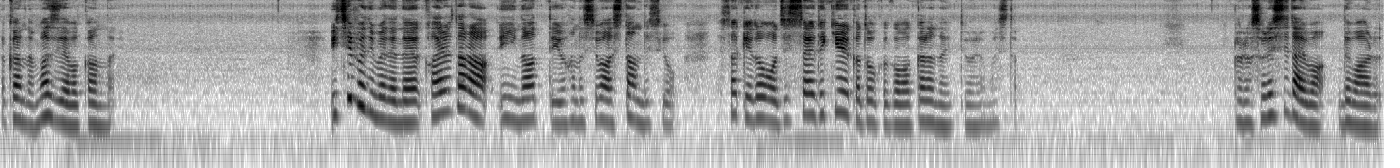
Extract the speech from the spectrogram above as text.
わかんない。マジでわかんない。一部二部でね変えれたらいいなっていう話はしたんですよ。したけど実際できるかどうかがわからないって言われました。だからそれ次第はではある。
